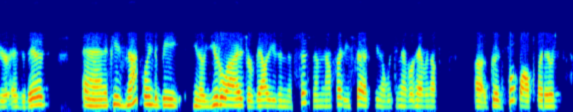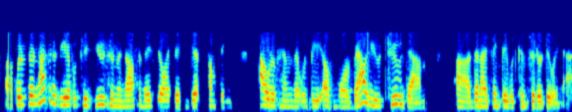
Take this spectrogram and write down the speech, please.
year as it is. And if he's not going to be, you know, utilized or valued in the system, now Freddie said, you know, we can never have enough uh, good football players. Uh, but if they're not going to be able to use him enough and they feel like they can get something out of him that would be of more value to them, uh, then I think they would consider doing that.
